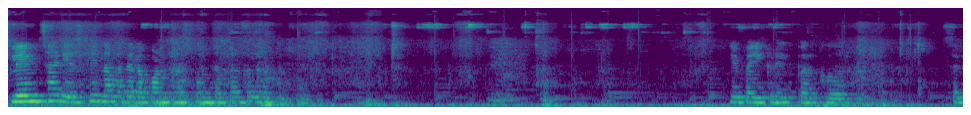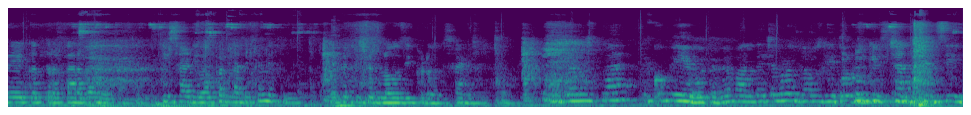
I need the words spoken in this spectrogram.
प्लेन साडी असली ना मग त्याला कॉन्ट्रास्ट कोणता पण कलर हे पाय इकडे एक परकर सगळे एकत्र कारभार होतात ही साडी वापरणार आहे का नाही तुम्ही? तिचं ब्लाऊज इकडं साडी. ते खूप हे होतं का मला त्याच्यामुळे ब्लाऊज घेत किती छान फॅन्सी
